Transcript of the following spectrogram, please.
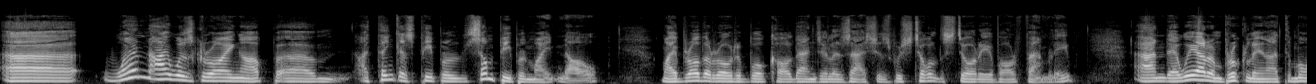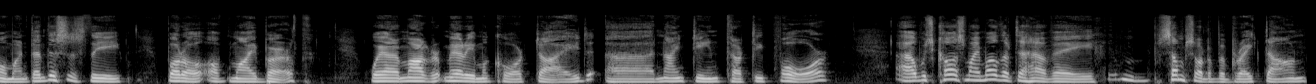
Uh, when I was growing up, um, I think as people, some people might know, my brother wrote a book called Angela's Ashes, which told the story of our family. And uh, we are in Brooklyn at the moment, and this is the borough of my birth, where Margaret Mary McCourt died, uh, 1934, uh, which caused my mother to have a some sort of a breakdown,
